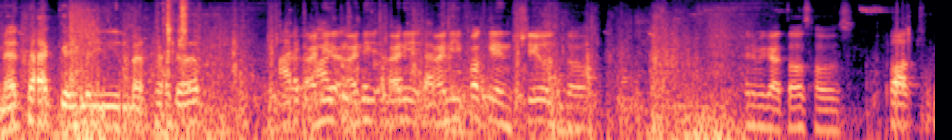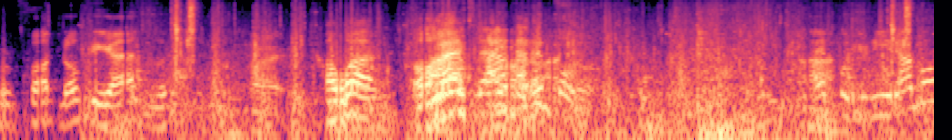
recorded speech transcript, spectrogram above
Med pack. Anybody need a med pack up? I, I- need, I I, need, I need, I need fucking shields though. And we got those hoes. Fuck, fuck, nobody has them. Alright. Oh what? Oh, I- I, I I, have ammo. Ammo, you need ammo?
